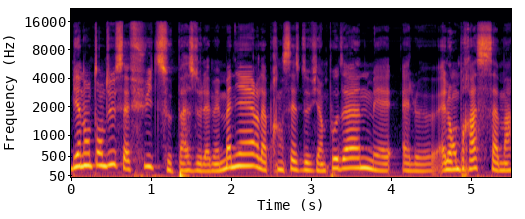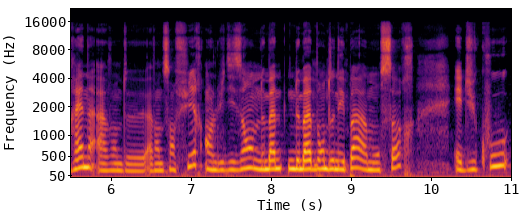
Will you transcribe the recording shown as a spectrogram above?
Bien entendu, sa fuite se passe de la même manière. La princesse devient peau d'âne, mais elle, euh, elle embrasse sa marraine avant de, avant de s'enfuir en lui disant ne m'a- ne m'abandonnez pas à mon sort. Et du coup,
